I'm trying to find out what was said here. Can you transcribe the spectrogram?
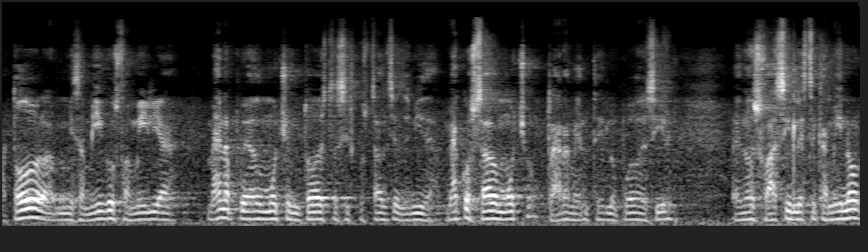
a todos mis amigos, familia, me han apoyado mucho en todas estas circunstancias de vida. Me ha costado mucho, claramente, lo puedo decir. Eh, no es fácil este camino.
